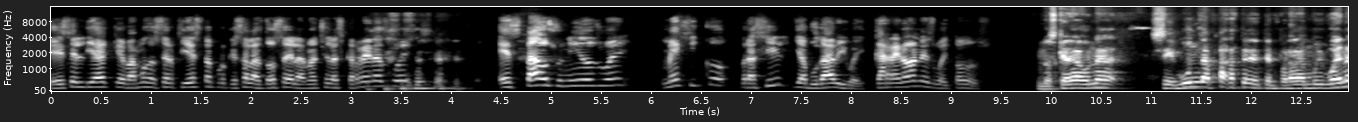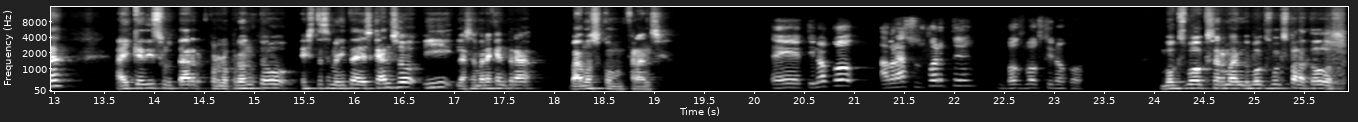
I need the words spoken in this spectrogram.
que es el día que vamos a hacer fiesta porque es a las 12 de la noche las carreras, güey. Estados Unidos, güey, México, Brasil y Abu Dhabi, güey. Carrerones, güey, todos. Nos queda una segunda parte de temporada muy buena. Hay que disfrutar por lo pronto esta semanita de descanso y la semana que entra vamos con Francia. Eh, Tinoco, abrazos fuerte. Box Box Tinoco. Box Box, Armando. Box Box para todos.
